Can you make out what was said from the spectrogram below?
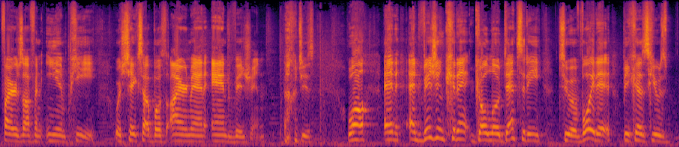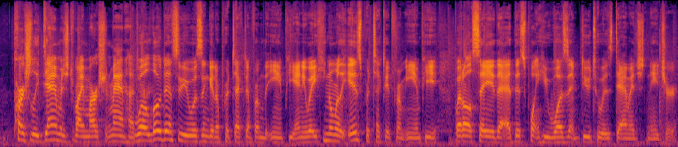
fires off an EMP, which takes out both Iron Man and Vision. Oh jeez. Well, and and Vision couldn't go low density to avoid it because he was partially damaged by Martian Manhunter. Well, low density wasn't going to protect him from the EMP anyway. He normally is protected from EMP, but I'll say that at this point he wasn't due to his damaged nature.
